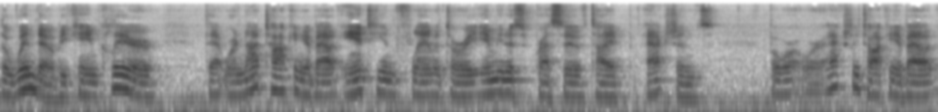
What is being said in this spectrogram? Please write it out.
the window became clear that we're not talking about anti-inflammatory, immunosuppressive type actions, but what we're actually talking about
